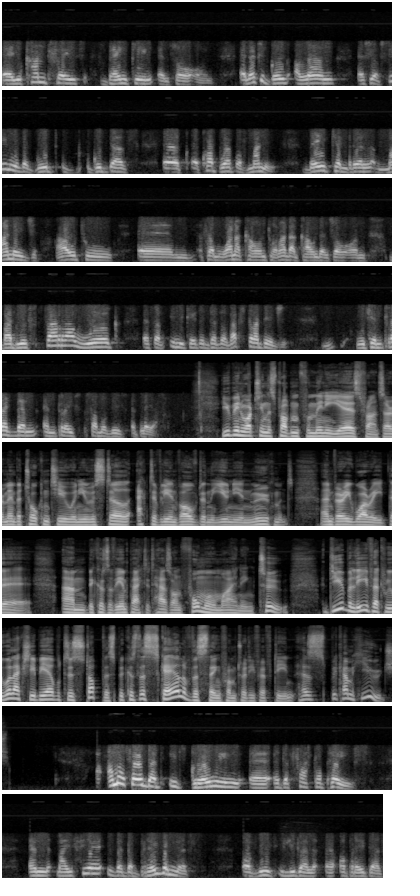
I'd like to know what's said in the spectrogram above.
Uh, you can't trace banking and so on. And as it goes along, as you have seen with the good good uh, a cobweb of money, they can really manage how to um, from one account to another account and so on. But with thorough work, as I've indicated in terms of that strategy, we can track them and trace some of these players. You've been watching this problem for many years, Frans. I remember talking to you when you were still actively involved in the union movement and very worried there um, because of the impact it has on formal mining, too. Do you believe that we will actually be able to stop this? Because the scale of this thing from 2015 has become huge. I'm afraid that it's growing uh, at a faster pace. And my fear is that the bravenness of these illegal uh, operators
